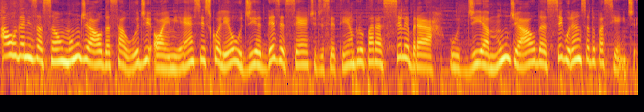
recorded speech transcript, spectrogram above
A Organização Mundial da Saúde, OMS, escolheu o dia 17 de setembro para celebrar o Dia Mundial da Segurança do Paciente.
